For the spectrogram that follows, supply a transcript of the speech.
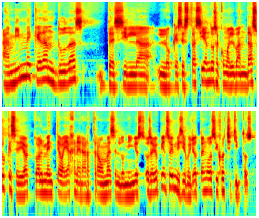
A mí me quedan dudas de si lo que se está haciendo, o sea, como el bandazo que se dio actualmente vaya a generar traumas en los niños. O sea, yo pienso en mis hijos, yo tengo dos hijos chiquitos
